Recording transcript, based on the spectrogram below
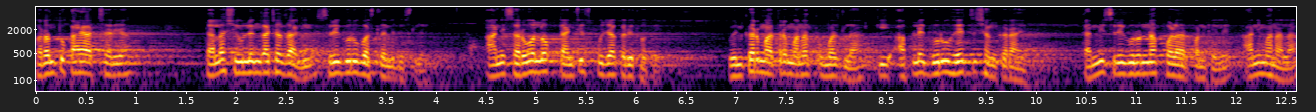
परंतु काय आश्चर्य? त्याला शिवलिंगाच्या जागी श्रीगुरू बसलेले दिसले आणि सर्व लोक त्यांचीच पूजा करीत होते. विणकर मात्र मनात उमजला की आपले गुरु हेच शंकर आहेत. त्यांनी श्रीगुरूंना फळ अर्पण केले आणि म्हणाला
